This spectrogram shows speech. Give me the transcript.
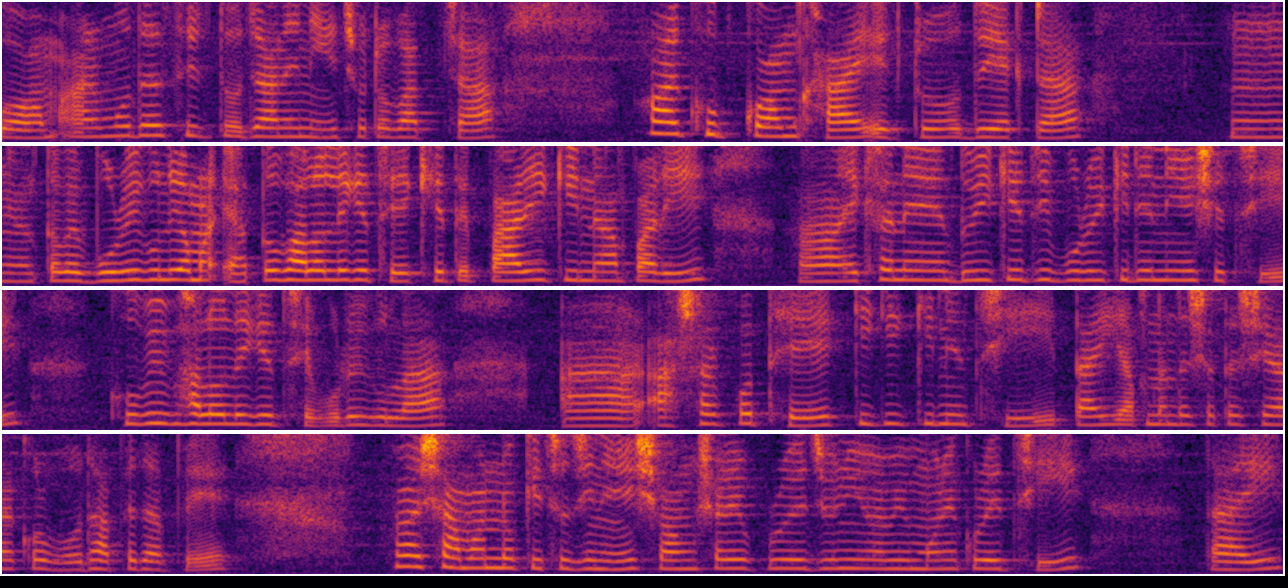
কম, আর মুদাসির তো জানেনি ছোট বাচ্চা, হয় খুব কম খায় একটু, দুই একটা। তবে বড়িগুলি আমার এত ভালো লেগেছে, খেতে পারি কি না পারি এখানে দুই কেজি বড়ি কিনে নিয়ে এসেছি। খুবই ভালো লেগেছে বড়িগুলা। আর আসার পথে কি কি কিনেছি তাই আপনাদের সাথে শেয়ার করব ধাপে ধাপে। সামান্য কিছু জিনিস, সংসারের প্রয়োজনীয় আমি মনে করেছি। তাই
